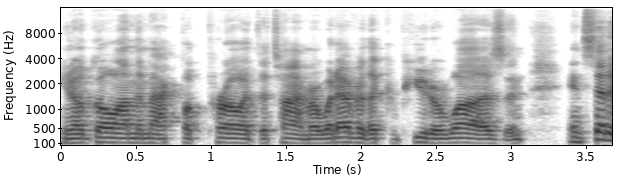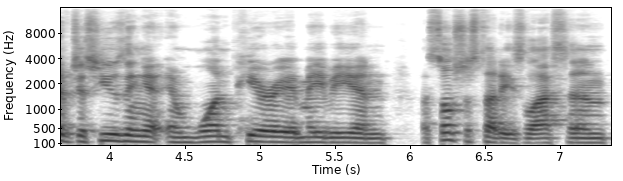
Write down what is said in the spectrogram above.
you know go on the MacBook Pro at the time or whatever the computer was, and instead of just using it in one period, maybe in a social studies lesson,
